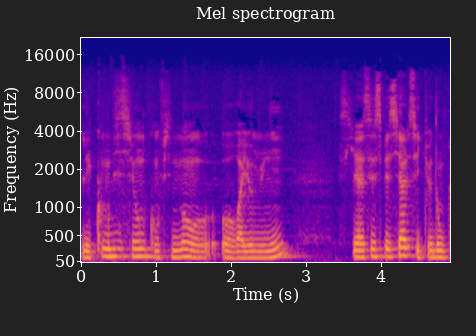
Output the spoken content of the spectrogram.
les conditions de confinement au, au Royaume-Uni, ce qui est assez spécial, c'est que donc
